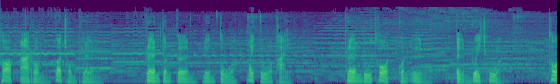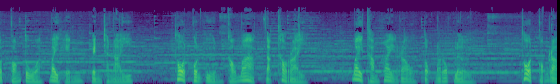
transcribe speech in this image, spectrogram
ชอบอารมณ์ก็ชมเพลิน เพลินจนเกินลืมตัวไม่กลัวภัย เพลินดูโทษคนอื่น ตื่นด้วยชั่ว โทษของตัวไม่เห็นเป็นไฉนโทษคนอื่นเขามากสักเท่าไหร่ ไม่ทำให้เราตกนรกเลย โทษของเรา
